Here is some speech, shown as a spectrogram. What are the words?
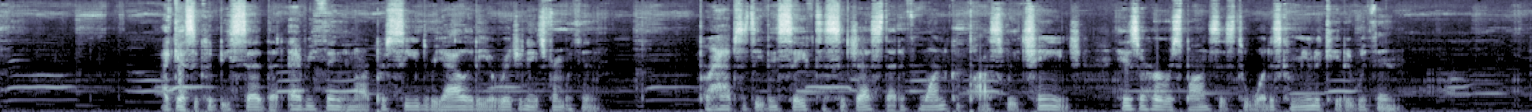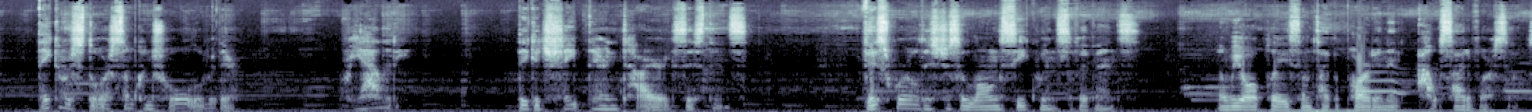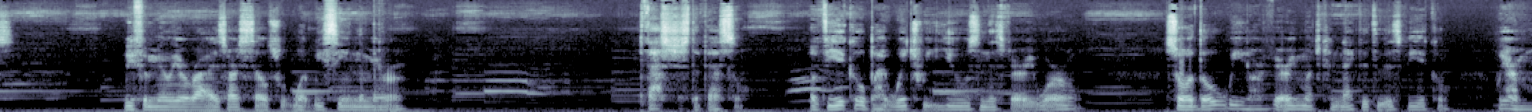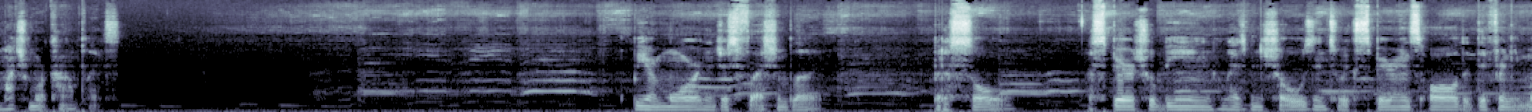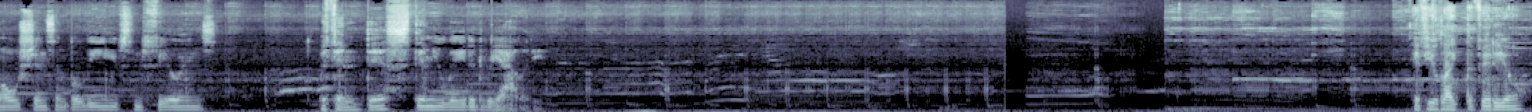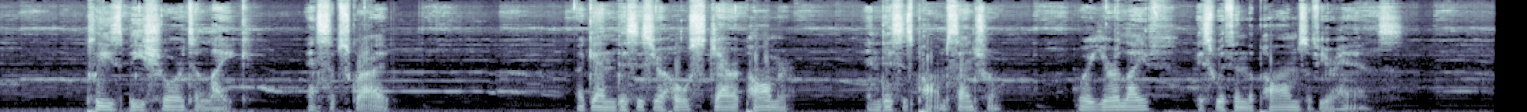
I guess it could be said that everything in our perceived reality originates from within. Perhaps it's even safe to suggest that if one could possibly change his or her responses to what is communicated within, they could restore some control over their reality. They could shape their entire existence. This world is just a long sequence of events, and we all play some type of part in it outside of ourselves. We familiarize ourselves with what we see in the mirror that's just a vessel, a vehicle by which we use in this very world. So although we are very much connected to this vehicle, we are much more complex. We are more than just flesh and blood, but a soul, a spiritual being who has been chosen to experience all the different emotions and beliefs and feelings within this stimulated reality. If you liked the video, please be sure to like and subscribe. Again, this is your host, Jarrett Palmer, and this is Palm Central, where your life is within the palms of your hands.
